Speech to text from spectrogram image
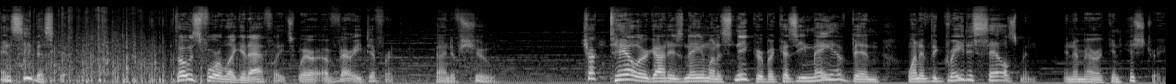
and Seabiscuit. Those four legged athletes wear a very different kind of shoe. Chuck Taylor got his name on a sneaker because he may have been one of the greatest salesmen in American history.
